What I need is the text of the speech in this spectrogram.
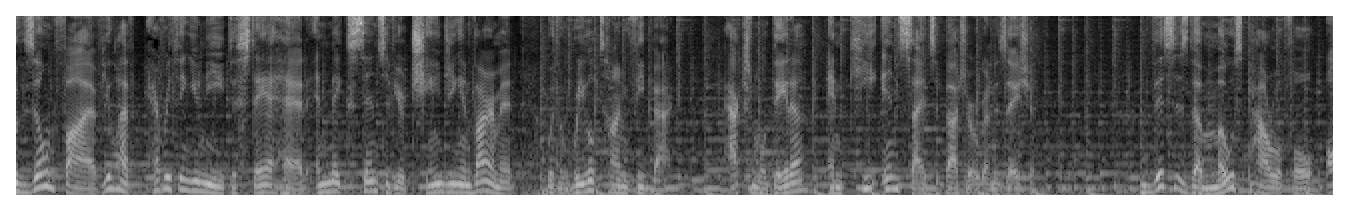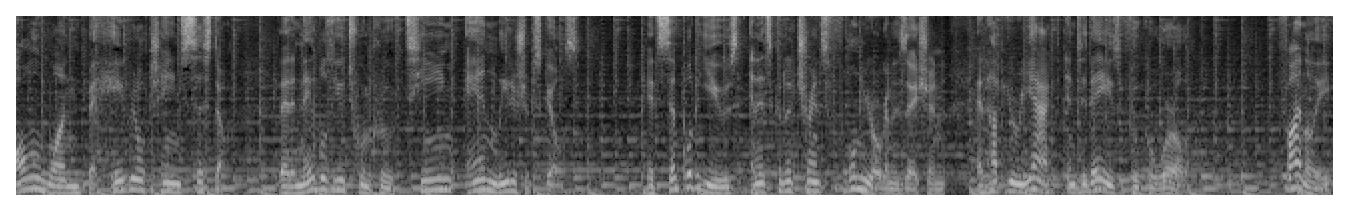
With ZoneFive, you'll have everything you need to stay ahead and make sense of your changing environment with real-time feedback, actionable data, and key insights about your organization. This is the most powerful all-in-one behavioral change system that enables you to improve team and leadership skills. It's simple to use and it's going to transform your organization and help you react in today's VUCA world. Finally,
